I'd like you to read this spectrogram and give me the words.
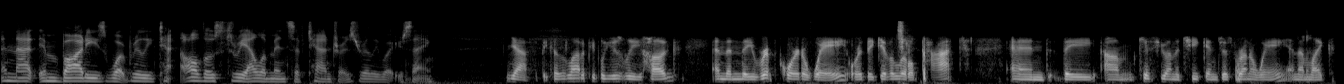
and that embodies what really ta- all those three elements of tantra is really what you're saying yes because a lot of people usually hug and then they rip cord away or they give a little pat and they um, kiss you on the cheek and just run away and i'm like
